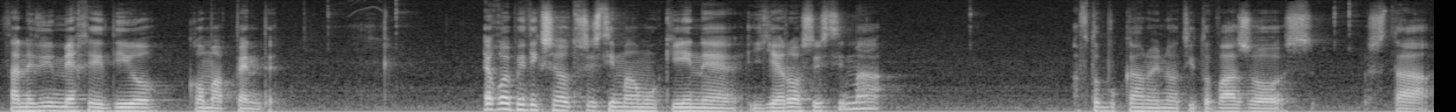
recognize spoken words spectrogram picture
θα ανεβεί μέχρι 2,5 εγώ επειδή ξέρω το σύστημά μου και είναι γερό σύστημα αυτό που κάνω είναι ότι το βάζω στα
